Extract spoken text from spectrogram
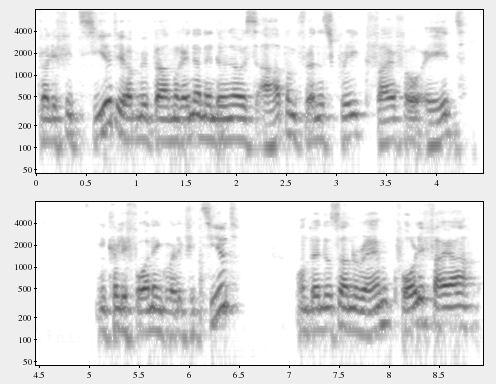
qualifiziert. Ich habe mich beim Rennen in den USA beim Furnace Creek 508 in Kalifornien qualifiziert. Und wenn du so einen Ram Qualifier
